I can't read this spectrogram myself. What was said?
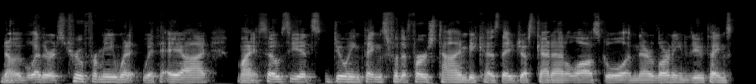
You know, whether it's true for me when, with AI, my associates doing things for the first time because they just got out of law school and they're learning to do things.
